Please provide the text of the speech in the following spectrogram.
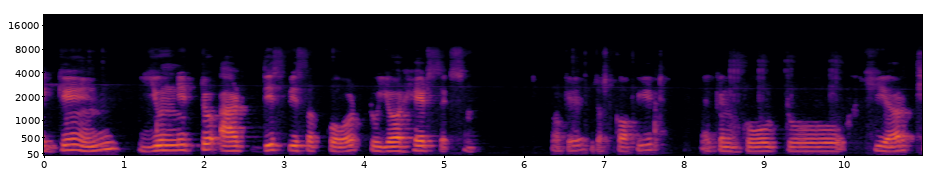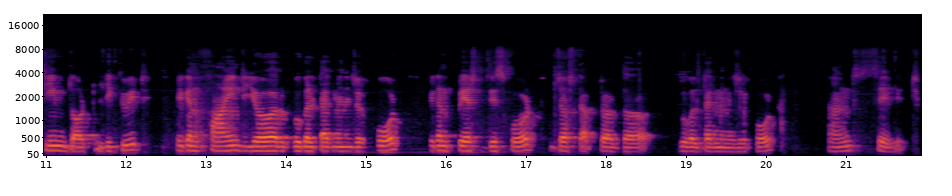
again you need to add this piece of code to your head section. Okay. Just copy it. I can go to here theme dot liquid. You can find your google tag manager code. You can paste this code just after the google tag manager code and save it.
